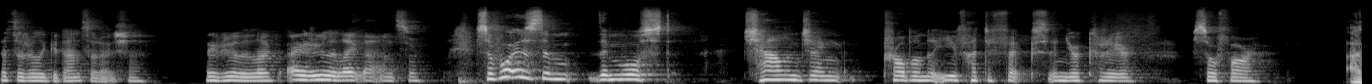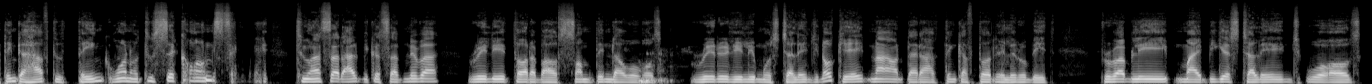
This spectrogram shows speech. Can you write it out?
That's a really good answer, actually. I really like, I really like that answer. So, what is the the most challenging problem that you've had to fix in your career so far? I think I have to think one or two seconds to answer that because I've never really thought about something that was really, really most challenging. Okay, now that I think I've thought a little bit, probably my biggest challenge was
